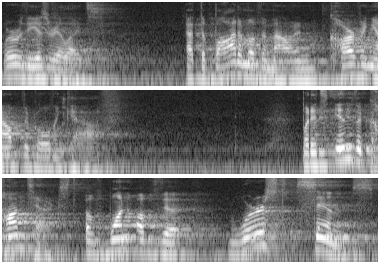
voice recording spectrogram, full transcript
Where were the Israelites? At the bottom of the mountain, carving out the golden calf but it's in the context of one of the worst sins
